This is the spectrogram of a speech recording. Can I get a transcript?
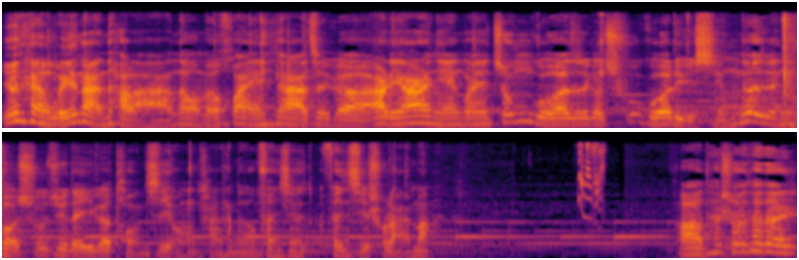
有点为难它了啊。那我们换一下这个二零二二年关于中国这个出国旅行的人口数据的一个统计，我们看看能分析分析出来吗？啊，他说他的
